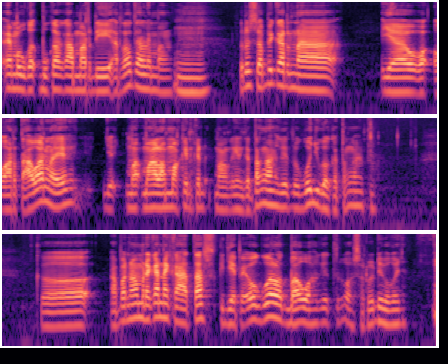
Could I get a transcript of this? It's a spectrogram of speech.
emang buka, buka kamar di Art Hotel emang. Hmm. Terus tapi karena ya wa- wartawan lah ya, ya, ma- malah makin ke makin ke tengah gitu. Gue juga ke tengah tuh. Ke apa namanya mereka naik ke atas ke JPO gue lewat bawah gitu. Oh seru deh pokoknya.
